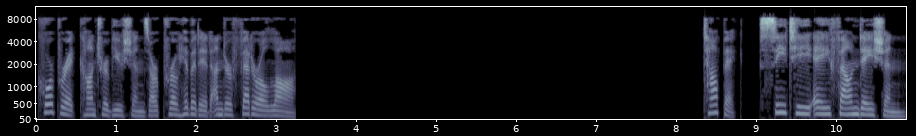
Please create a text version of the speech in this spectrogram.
Corporate contributions are prohibited under federal law. CTA Foundation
